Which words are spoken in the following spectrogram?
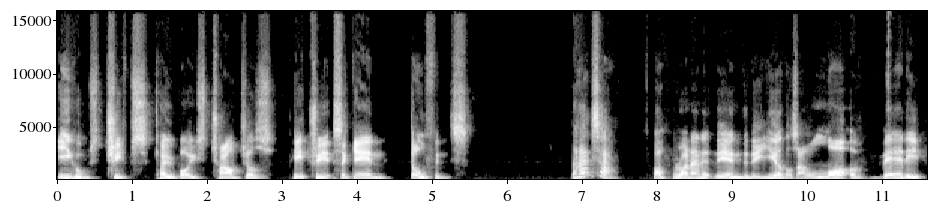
Eagles, Chiefs, Cowboys, Chargers, Patriots again, Dolphins. That's a tough running at the end of the year. There's a lot of very,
